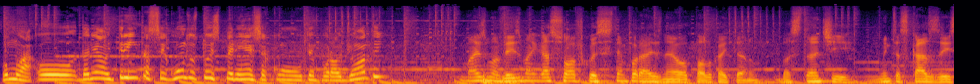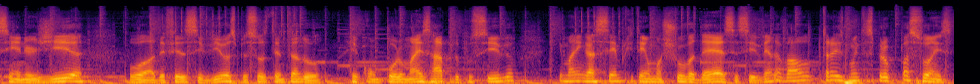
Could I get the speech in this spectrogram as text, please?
Vamos lá. Ô, Daniel, em 30 segundos, tua experiência com o temporal de ontem? Mais uma vez, Maringá sofre com esses temporais, né, Paulo Caetano? Bastante, muitas casas aí sem energia, ou a defesa civil, as pessoas tentando recompor o mais rápido possível. E Maringá, sempre que tem uma chuva dessa, esse vendaval, traz muitas preocupações.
